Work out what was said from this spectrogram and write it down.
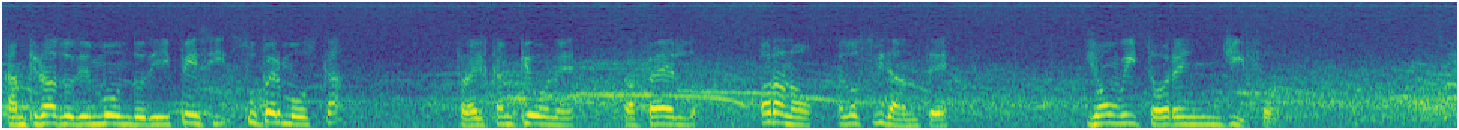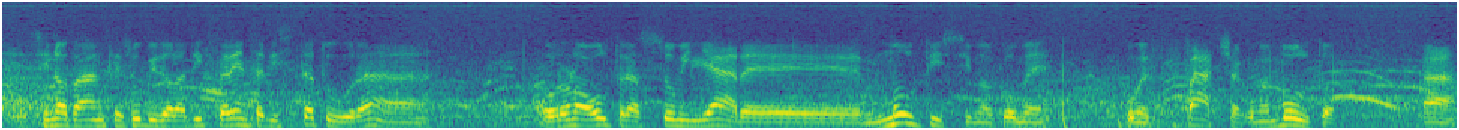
Campionato del mondo dei pesi Super Mosca. Tra il campione Raffaello Orono e lo sfidante John Vito Rengifo. Si nota anche subito la differenza di statura, Orono oltre a somigliare moltissimo come, come faccia, come volto a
